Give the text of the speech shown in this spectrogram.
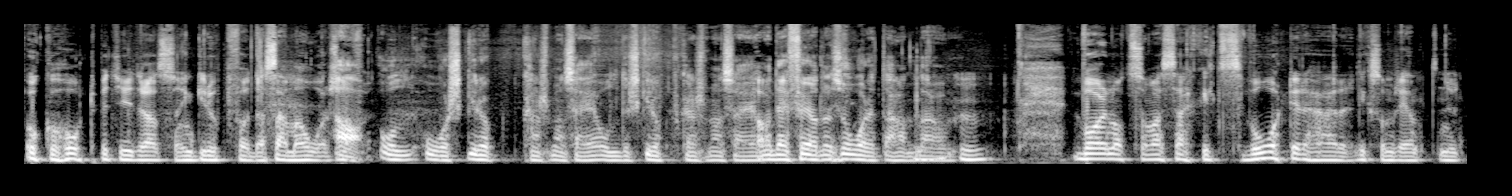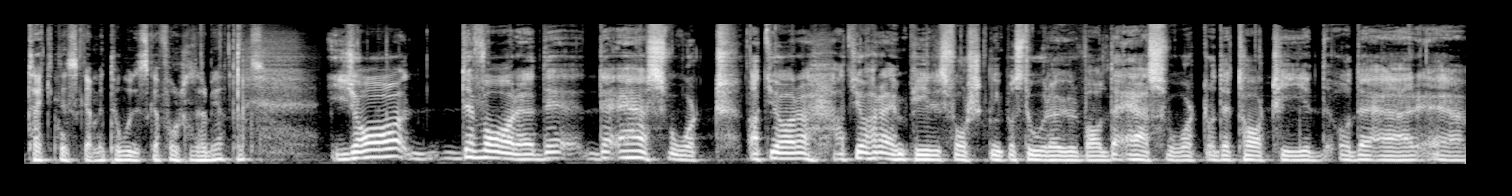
Och kohort betyder alltså en grupp födda samma år? så Ja, årsgrupp kanske man säger, åldersgrupp kanske man säger. Men det är födelseåret det handlar om. Var det något som var särskilt svårt i det här liksom rent nu tekniska metodiska forskningsarbetet? Ja, det var det. det. Det är svårt att göra, att göra empirisk forskning på stora urval. Det är svårt och det tar tid och det är eh, eh,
